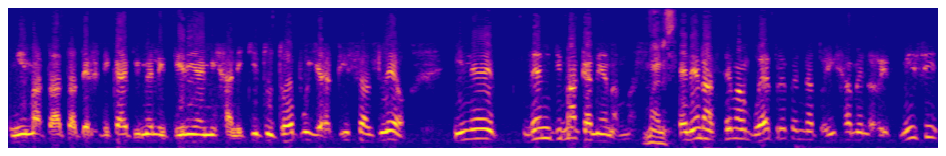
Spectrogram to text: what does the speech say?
τμήματα, τα τεχνικά επιμελητήρια, η μηχανική του τόπου, γιατί σας λέω, είναι δεν τιμά κανένα μας. Είναι ένα θέμα που έπρεπε να το είχαμε ρυθμίσει,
